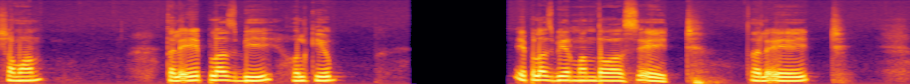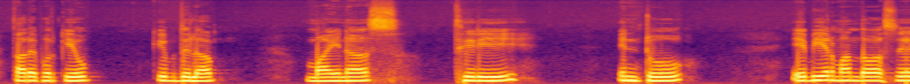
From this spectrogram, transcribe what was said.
সমান, তাহলে A plus B whole cube A plus B এর মান দেওয়া আছে এইট তাহলে এইট তার এরপর কিউব কিউব দিলাম minus three into A B এর মান দেওয়া আছে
